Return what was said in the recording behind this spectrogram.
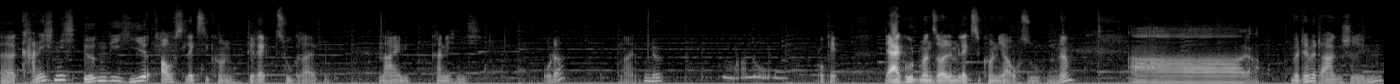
Äh, kann ich nicht irgendwie hier aufs Lexikon direkt zugreifen? Nein, kann ich nicht. Oder? Nein. nö. Mano. Okay. Ja, gut, man soll im Lexikon ja auch suchen, ne? Ara. Wird der mit A geschrieben?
